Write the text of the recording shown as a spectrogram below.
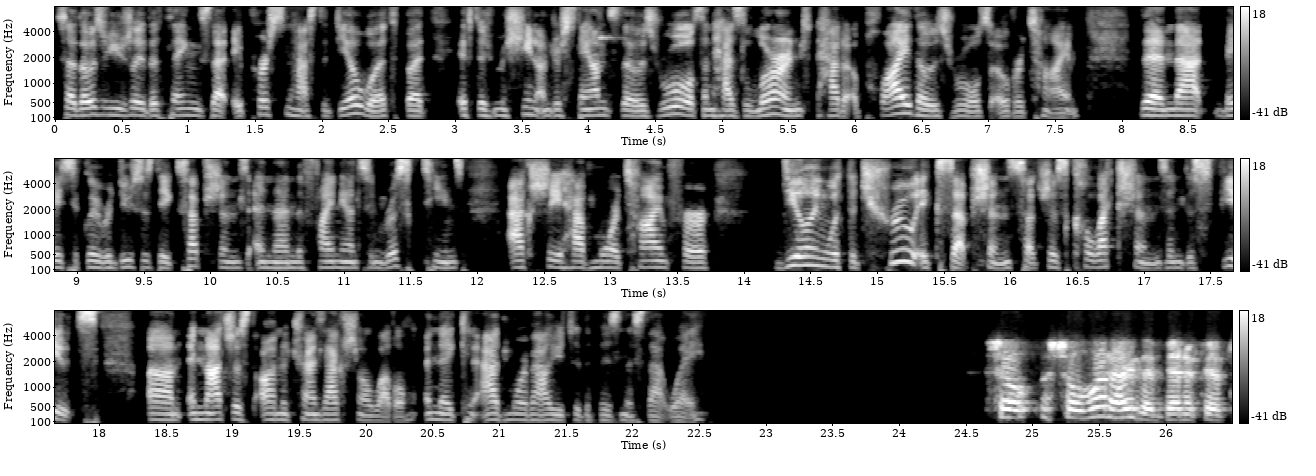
So those are usually the things that a person has to deal with but if the machine understands those rules and has learned how to apply those rules over time then that basically reduces the exceptions and then the finance and risk teams actually have more time for dealing with the true exceptions such as collections and disputes um, and not just on a transactional level and they can add more value to the business that way. So so what are the benefits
